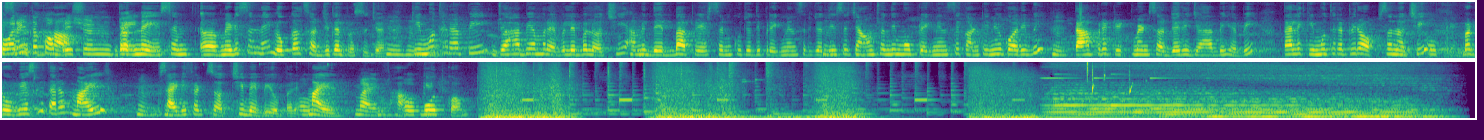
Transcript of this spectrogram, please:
পরে তাকো অপারেশন নাই সেম মেডিসিন নাই লোকাল সার্জিক্যাল প্রসিজার কিমোথেরাপি যাহা বি আমার अवेलेबल অছি আমি দেবা পেশেন্ট কু যদি প্রেগন্যান্সি যদি সে চাউছন্তি মু প্রেগন্যান্সি কন্টিনিউ করিবি তাপরে ট্রিটমেন্ট সার্জারি যাহা বি হেবি তাহলে কিমোথেরাপির অপশন অছি বাট ওবভিয়াসলি তার মাইল্ড সাইড ইফেক্টস অছি বেবি উপরে মাইল্ড মাইল্ড বহুত কম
